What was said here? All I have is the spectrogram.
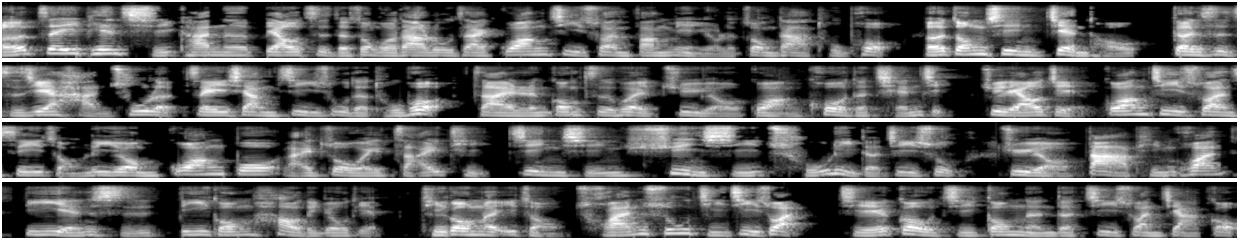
而这一篇期刊呢，标志着中国大陆在光计算方面有了重大突破，而中信建投更是直接喊出了这一项技术的突破，在人工智慧具有广阔的前景。据了解，光计算是一种利用光波来作为载体进行讯息处理的技术，具有大频宽、低延时、低功耗的优点，提供了一种传输及计算、结构及功能的计算架构。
